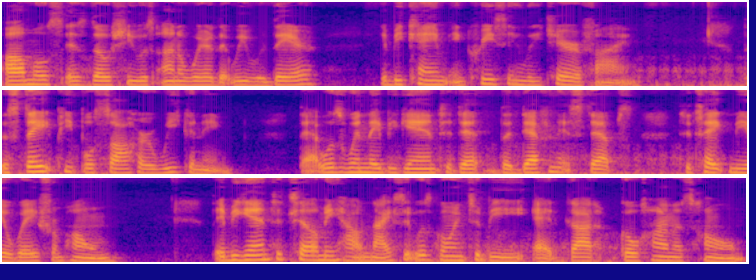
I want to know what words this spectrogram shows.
almost as though she was unaware that we were there, it became increasingly terrifying. The state people saw her weakening. That was when they began to de- the definite steps to take me away from home. They began to tell me how nice it was going to be at Gohanna's home,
